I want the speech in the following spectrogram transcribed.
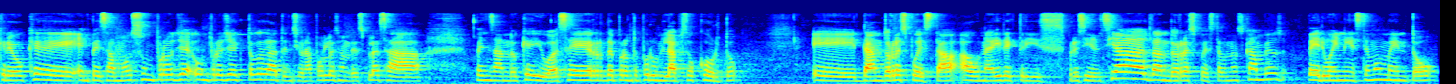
creo que empezamos un, un proyecto de atención a población desplazada pensando que iba a ser de pronto por un lapso corto, eh, dando respuesta a una directriz presidencial, dando respuesta a unos cambios, pero en este momento,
